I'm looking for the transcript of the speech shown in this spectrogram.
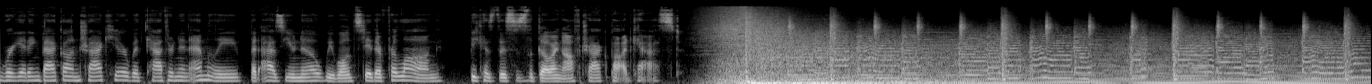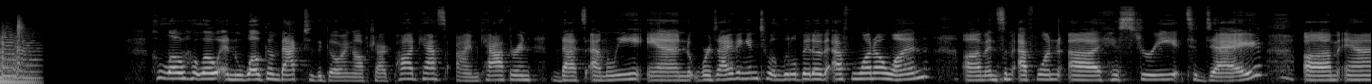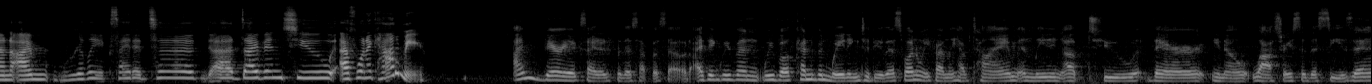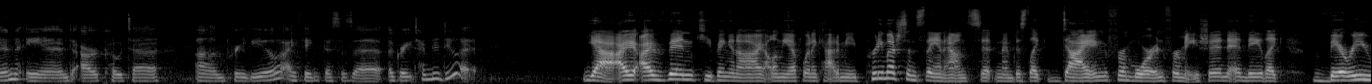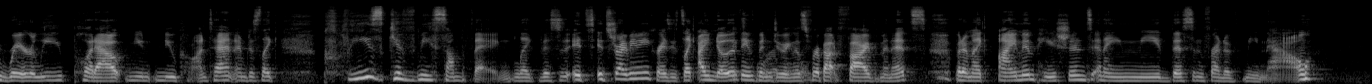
We're getting back on track here with Kathryn and Emily, but as you know, we won't stay there for long because this is the Going Off Track podcast. Hello, hello, and welcome back to the Going Off Track podcast. I'm Kathryn, that's Emily, and we're diving into a little bit of F101 um, and some F1 uh, history today. Um, and I'm really excited to uh, dive into F1 Academy. I'm very excited for this episode. I think we've been we both kind of been waiting to do this one. We finally have time and leading up to their, you know, last race of the season and our COTA um, preview, I think this is a, a great time to do it. Yeah, I, I've been keeping an eye on the F1 Academy pretty much since they announced it, and I'm just like dying for more information. And they like very rarely put out new, new content. I'm just like, please give me something. Like this is it's it's driving me crazy. It's like I know that it's they've horrible. been doing this for about five minutes, but I'm like, I'm impatient and I need this in front of me now.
